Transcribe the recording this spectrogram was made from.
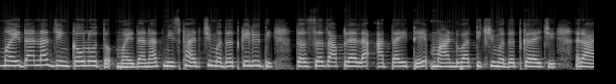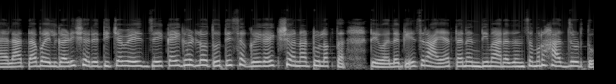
मैदानात जिंकवलं होतं. मैदानात मिस फायरची मदत केली होती. तसंच आपल्याला आता इथे मांडवा तिची मदत करायची. रायाला आता बैलगाडी शर्यतीच्या वेळेस जे काही घडलं होतं ते सगळे काही क्षण आठवू लागतात. तेव्हा लगेच राया आता नंदी महाराजांसमोर हात जोडतो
